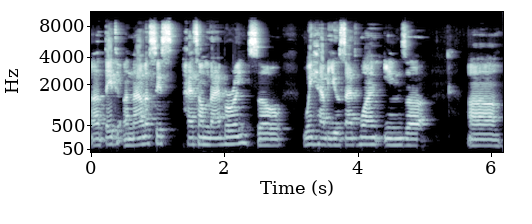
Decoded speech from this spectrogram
uh, data analysis Python library. So we have used that one in the uh,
